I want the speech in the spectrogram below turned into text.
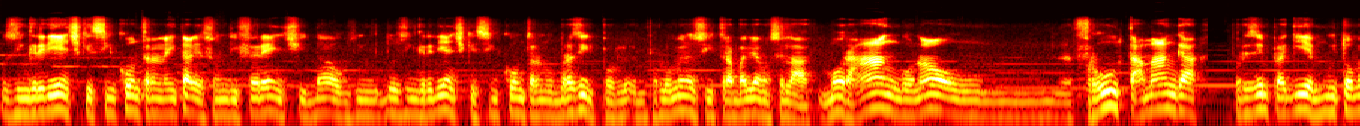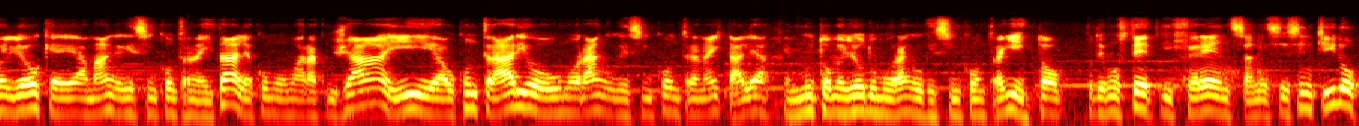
os ingredienti che si incontrano in Italia sono differenti dos ingredienti che si incontrano in Brasile, por, por lo menos si trabalhamos, sei lá, morango, no? Frutta, manga, por exemplo, aqui é muito melhor que a manga que se encontra na Itália, como o maracujá, e ao contrário, o morango que se encontra na Itália é muito melhor do morango que se encontra aqui. Então, podemos ter diferença nesse sentido.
